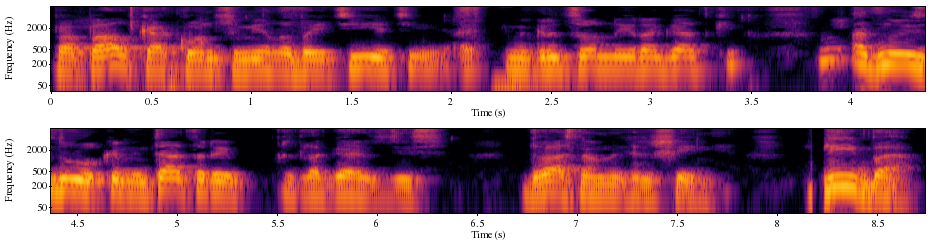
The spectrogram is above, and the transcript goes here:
попал, как он сумел обойти эти иммиграционные рогатки? Одно из двух комментаторы предлагают здесь два основных решения. Либо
